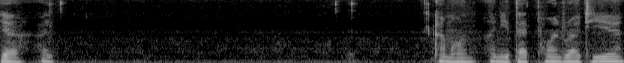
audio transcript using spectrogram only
yeah I come on I need that point right here.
